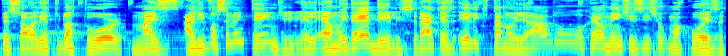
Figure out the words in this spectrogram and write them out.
pessoal ali é tudo ator, mas ali você não entende. Ele, é uma ideia dele. Será que é ele que tá noiado ou realmente existe alguma coisa?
